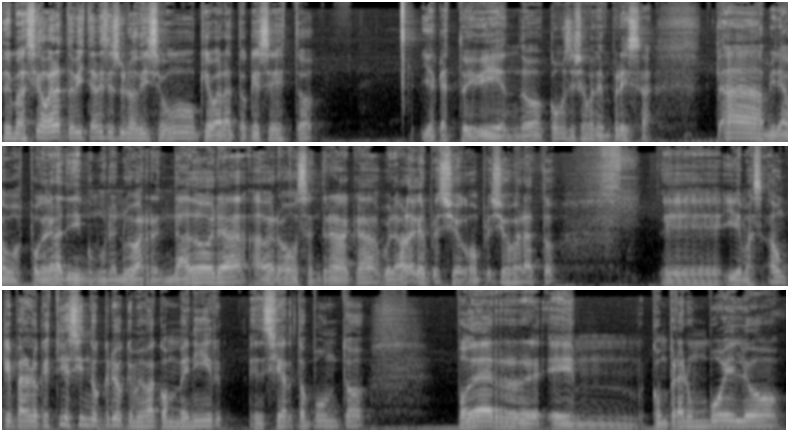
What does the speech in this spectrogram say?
demasiado barato. Viste, a veces uno dice, uh, qué barato que es esto. Y acá estoy viendo, ¿cómo se llama la empresa? Ah, mirá vos, porque acá la tienen como una nueva arrendadora. A ver, vamos a entrar acá. Bueno, la verdad que el precio, como precio es barato, eh, y demás. Aunque para lo que estoy haciendo creo que me va a convenir en cierto punto poder em, comprar un vuelo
